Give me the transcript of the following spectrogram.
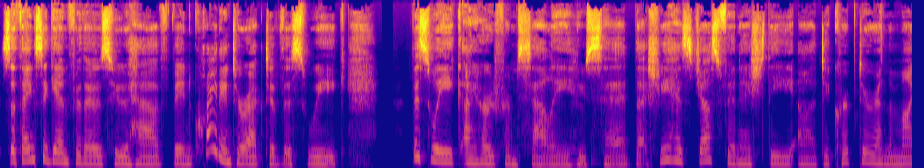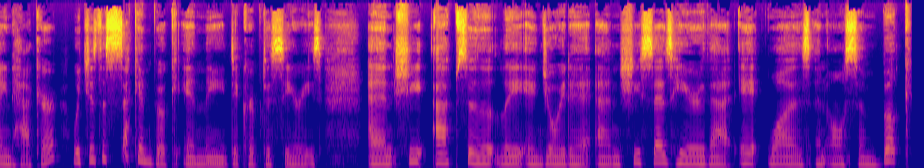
So thanks again for those who have been quite interactive this week. This week, I heard from Sally, who said that she has just finished the uh, Decryptor and the Mind Hacker, which is the second book in the Decryptor series. And she absolutely enjoyed it. And she says here that it was an awesome book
